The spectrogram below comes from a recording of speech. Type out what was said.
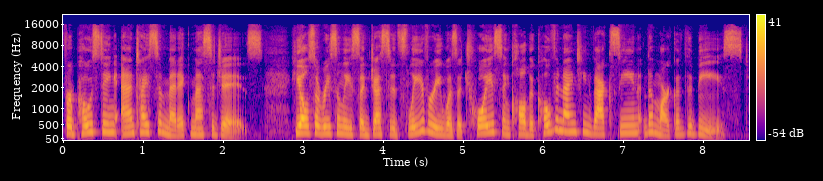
for posting anti Semitic messages. He also recently suggested slavery was a choice and called the COVID 19 vaccine the mark of the beast.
